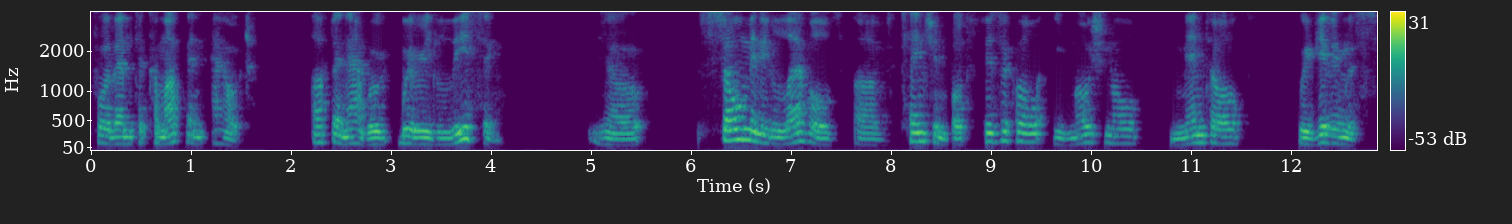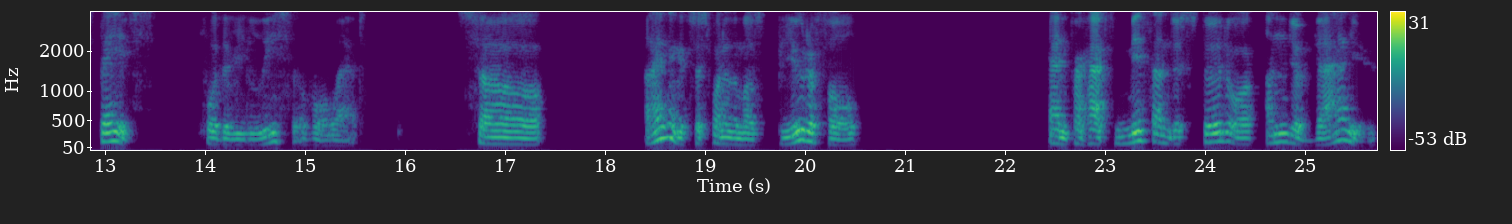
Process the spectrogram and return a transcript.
for them to come up and out, up and out. We're, we're releasing, you know, so many levels of tension, both physical, emotional, mental. We're giving the space for the release of all that. So I think it's just one of the most beautiful and perhaps misunderstood or undervalued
